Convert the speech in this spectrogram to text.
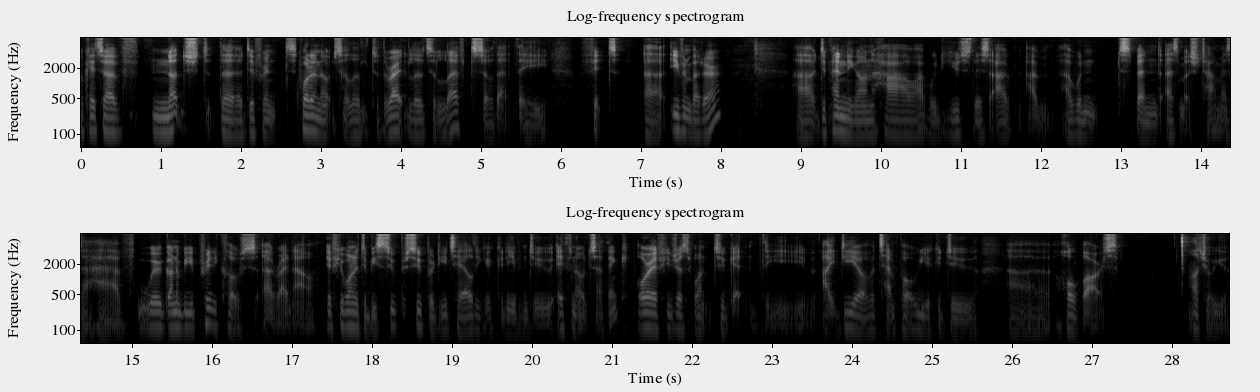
Okay, so I've nudged the different quarter notes a little to the right, a little to the left, so that they fit uh, even better. Uh, depending on how I would use this, I, I, I wouldn't spend as much time as I have. We're going to be pretty close uh, right now. If you wanted to be super, super detailed, you could even do eighth notes, I think. Or if you just want to get the idea of a tempo, you could do uh, whole bars. I'll show you.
